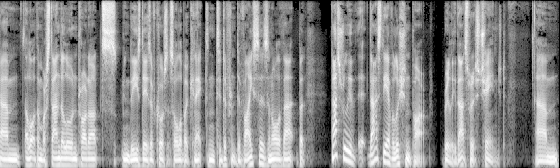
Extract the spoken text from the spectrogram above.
Um, a lot of them were standalone products. These days, of course, it's all about connecting to different devices and all of that. But that's really that's the evolution part. Really, that's what's changed. Um,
